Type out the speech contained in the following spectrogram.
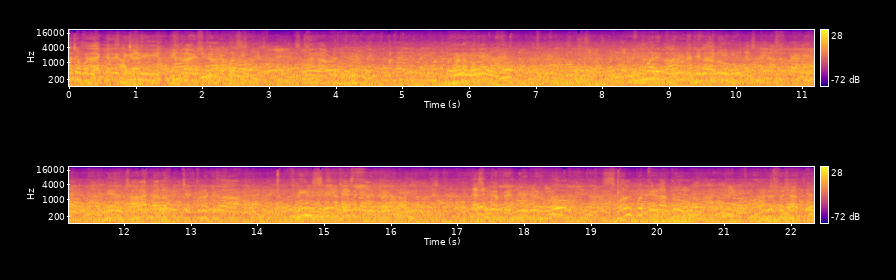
శేఖర్ రెడ్డి గారి జిల్లావిష్కరణ కోసం రావడం జరిగింది ఉమ్మడి నల్గొండ జిల్లాలో నేను చాలా కాలం నుంచి చెప్తున్నట్టుగా క్లీన్ స్వీప్ చేస్తానని చెప్పాను సూర్యాపేట నియోజకవర్గంలో స్వల్ప తేడాతో ప్రజాస్వశాత్యం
